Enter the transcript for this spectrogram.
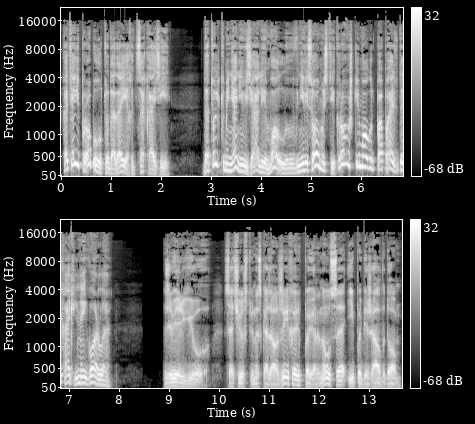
хотя и пробовал туда доехать с Аказии. Да только меня не взяли, мол, в невесомости крошки могут попасть в дыхательное горло». «Зверью», — сочувственно сказал Жихарь, повернулся и побежал в дом.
